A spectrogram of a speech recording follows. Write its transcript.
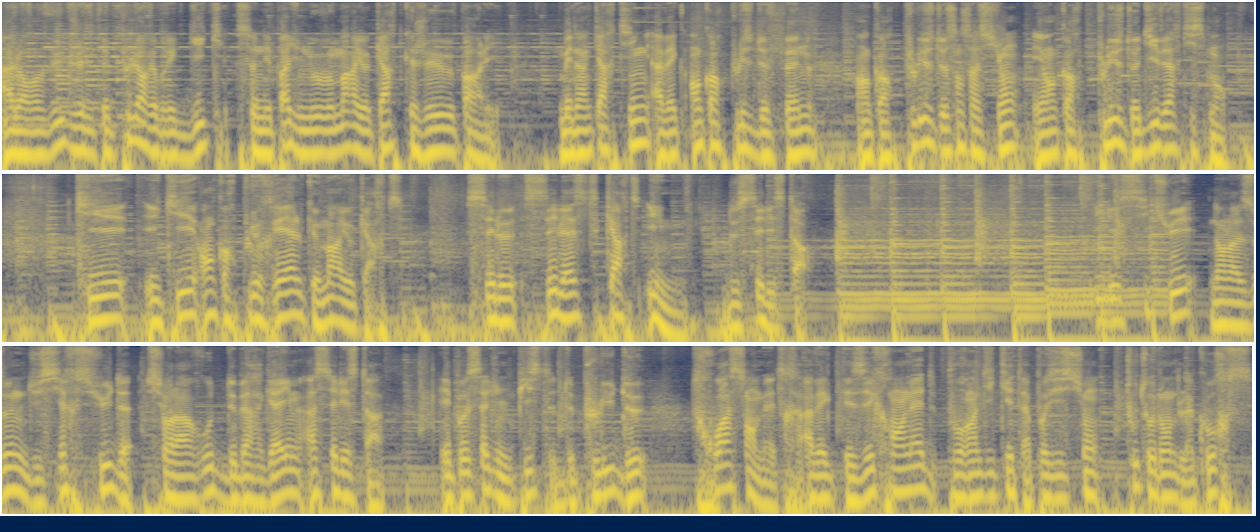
Alors, vu que je ne fais plus la rubrique geek, ce n'est pas du nouveau Mario Kart que je vais vous parler, mais d'un karting avec encore plus de fun, encore plus de sensations et encore plus de divertissement, qui est, et qui est encore plus réel que Mario Kart. C'est le Celeste Karting de Celesta. Il est situé dans la zone du Cire Sud sur la route de Bergheim à Celesta et possède une piste de plus de 300 mètres avec des écrans LED pour indiquer ta position tout au long de la course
